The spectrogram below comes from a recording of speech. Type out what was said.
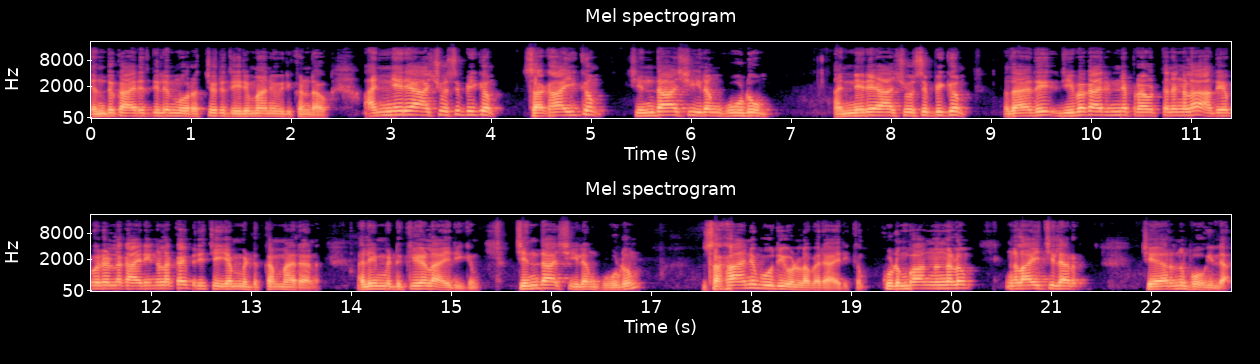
എന്തു കാര്യത്തിലും ഉറച്ചൊരു തീരുമാനം ഇവർക്കുണ്ടാവും. അന്യരെ ആശ്വസിപ്പിക്കും സഹായിക്കും ചിന്താശീലം കൂടും. അന്യരെ ആശ്വസിപ്പിക്കും അതായത് ജീവകാരുണ്യ പ്രവർത്തനങ്ങൾ അതേപോലെയുള്ള കാര്യങ്ങളൊക്കെ ഇവർ ചെയ്യാൻ മിടുക്കന്മാരാണ്. അല്ലെങ്കിൽ മിടുക്കുകളായിരിക്കും. ചിന്താശീലം കൂടും. സഹാനുഭൂതിയുള്ളവരായിരിക്കും. കുടുംബാംഗങ്ങളും ങ്ങളായി ചിലർ ചേർന്ന് പോകില്ല.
